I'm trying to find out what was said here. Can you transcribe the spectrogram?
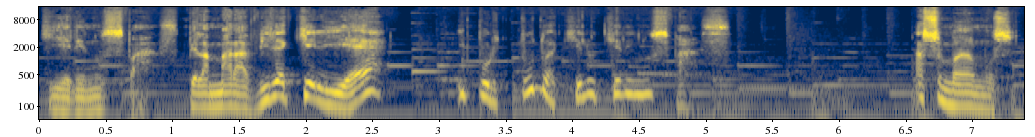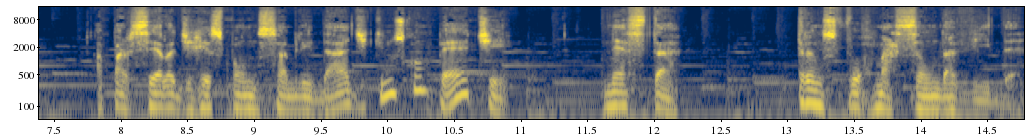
que Ele nos faz, pela maravilha que Ele é e por tudo aquilo que Ele nos faz. Assumamos a parcela de responsabilidade que nos compete nesta transformação da vida.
